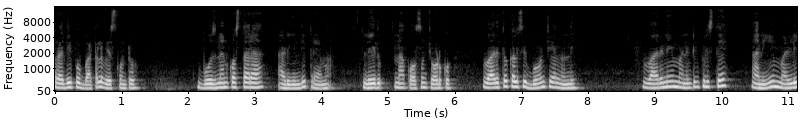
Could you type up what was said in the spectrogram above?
ప్రదీప్ బట్టలు వేసుకుంటూ. భోజనానికి వస్తారా అడిగింది ప్రేమ. లేదు నా కోసం చూడకు. వారితో కలిసి భోంచేయాలనుంది వారిని మన ఇంటికి పిలిస్తే అని మళ్ళీ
